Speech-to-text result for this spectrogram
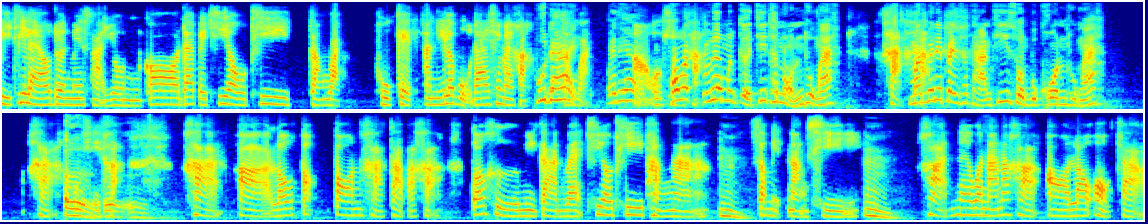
ปีที่แล้วเดือนเมษายนก็ได้ไปเที่ยวที่จังหวัดภูเก็ต อันนี้ระบุได้ใช่ไหมคะพูดได้จังหวัดไม่ได้อ่าโอเคเพราะว่าค่ะเรื่องมันเกิดที่ถนนถูกไหม ค่ะ มันไม่ได้เป็นสถานที่ส่วนบุคคลถูกไหมค่ะเอโออเคเอค่ะอเออค่ะ อ่าแล้วตตอนขากลับอะค่ะ ก็คือมีการแวะเที่ยวที่พังงาอืมเสม็ดนางชีอืมค่ะ ในวันนั้นนะคะเอ่อเราออกจาก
